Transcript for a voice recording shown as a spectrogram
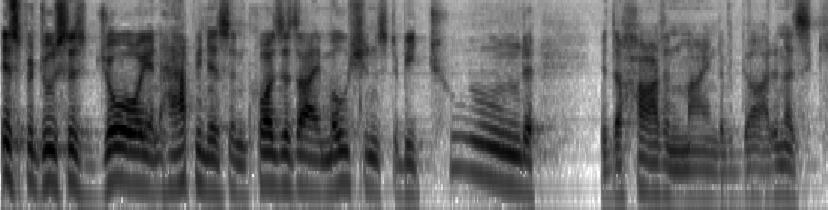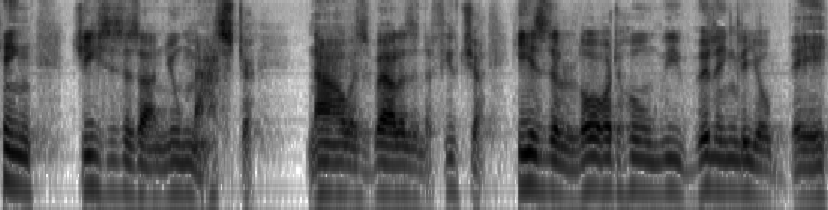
This produces joy and happiness and causes our emotions to be tuned with the heart and mind of God. And as King, Jesus is our new master, now as well as in the future. He is the Lord whom we willingly obey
